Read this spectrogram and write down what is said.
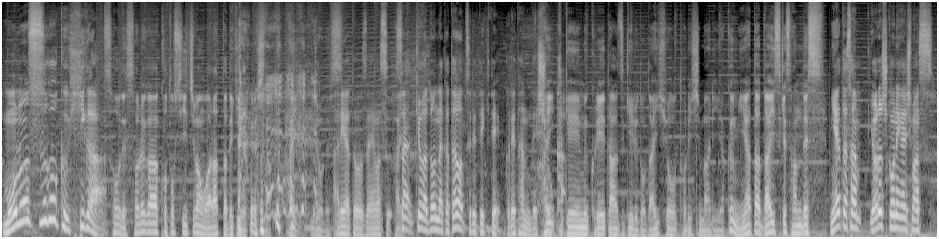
ものすごく火が。そうです。それが今年一番笑った出来事でした。はい以上です。ありがとうございます、はい。さあ今日はどんな方を連れてきてくれたんでしはいょうか、、ゲームクリエイターズギルド代表取締役宮田大輔さんです。宮田さんよろしくお願いします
